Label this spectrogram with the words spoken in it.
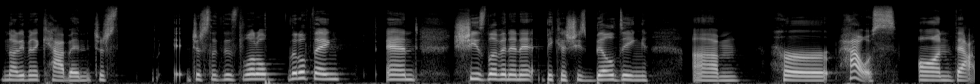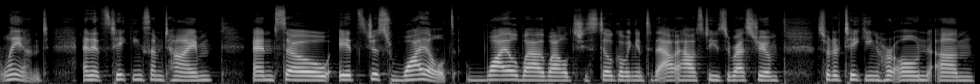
not even a cabin, just just like this little little thing, and she's living in it because she's building um, her house on that land. And it's taking some time. And so it's just wild wild wild wild. She's still going into the outhouse to use the restroom sort of taking her own um,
